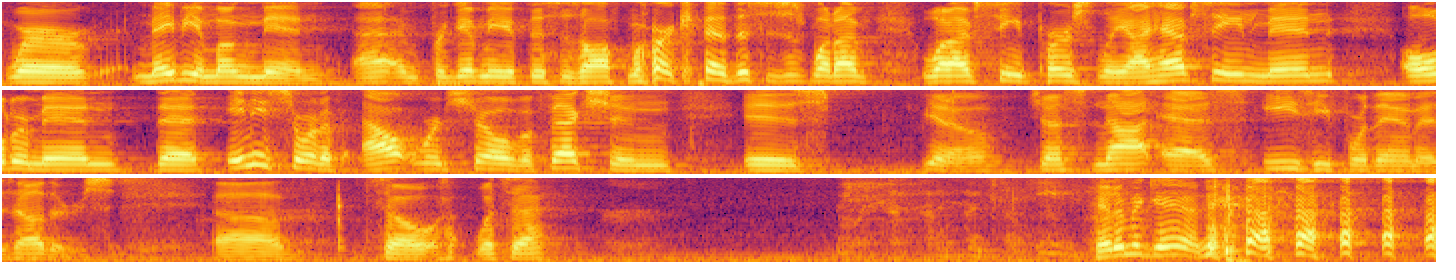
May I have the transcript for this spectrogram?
where maybe among men, uh, and forgive me if this is off mark. this is just what I've what I've seen personally. I have seen men, older men, that any sort of outward show of affection is, you know, just not as easy for them as others. Uh, so what's that? Hit him again.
